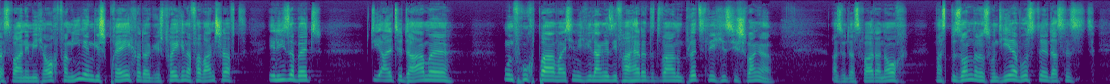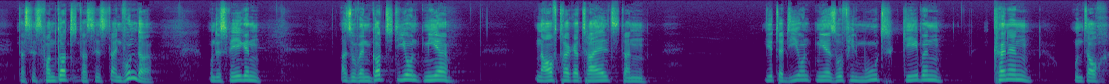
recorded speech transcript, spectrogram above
Das war nämlich auch Familiengespräch oder Gespräch in der Verwandtschaft. Elisabeth, die alte Dame, unfruchtbar, weiß ich nicht, wie lange sie verheiratet waren und plötzlich ist sie schwanger. Also das war dann auch was Besonderes und jeder wusste, das ist, das ist von Gott, das ist ein Wunder. Und deswegen, also wenn Gott dir und mir einen Auftrag erteilt, dann wird er dir und mir so viel Mut geben können und auch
